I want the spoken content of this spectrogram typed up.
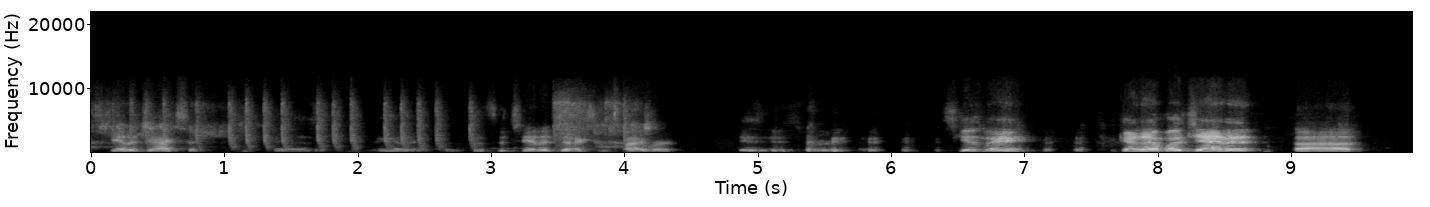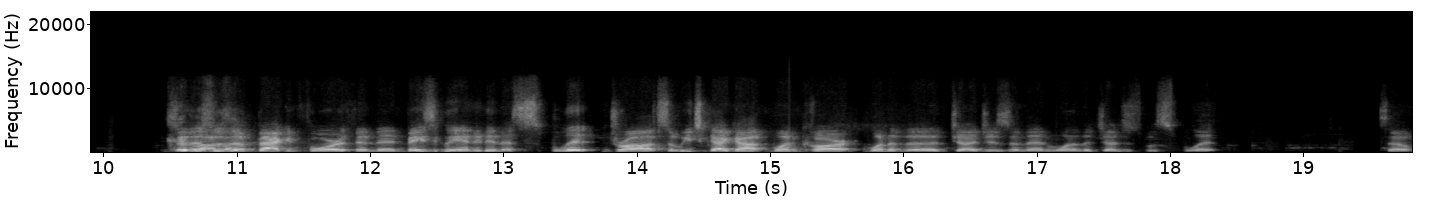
It's Janet Jackson. It's a Janet Jackson timer. Excuse me. Gotta have my Janet. Uh, so this was a back and forth, and then basically ended in a split draw. So each guy got one car, one of the judges, and then one of the judges was split. So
